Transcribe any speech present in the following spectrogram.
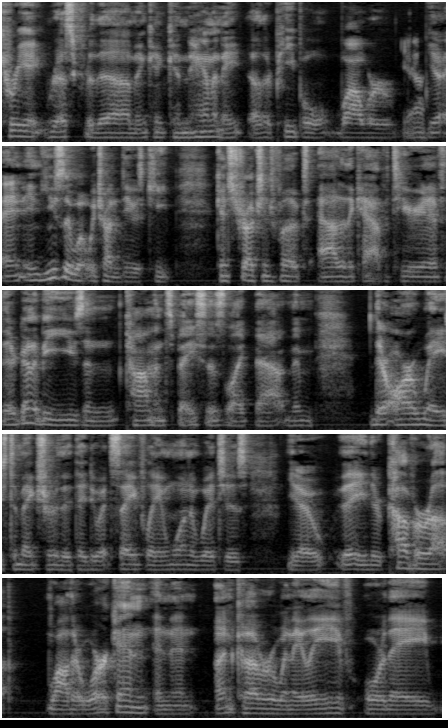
create risk for them and can contaminate other people while we're yeah. You know, and, and usually what we try to do is keep construction folks out of the cafeteria, and if they're going to be using common spaces like that, then there are ways to make sure that they do it safely, and one of which is you know they either cover up while they're working and then uncover when they leave, or they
